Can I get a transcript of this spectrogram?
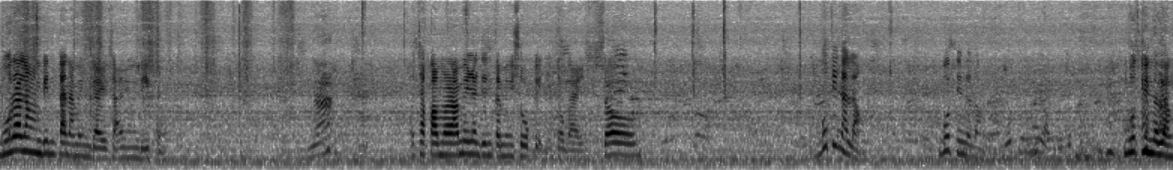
Mura lang ang binta namin guys sa aming biko. Na? At saka marami na din kaming suki nito guys. So, buti na lang. Buti na lang. Buti na lang.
